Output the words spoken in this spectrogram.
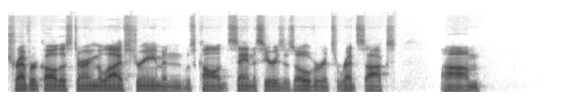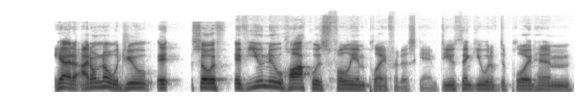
Trevor called us during the live stream and was calling, saying the series is over. It's Red Sox. Um, yeah, I don't know. Would you? It so if if you knew Houck was fully in play for this game, do you think you would have deployed him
